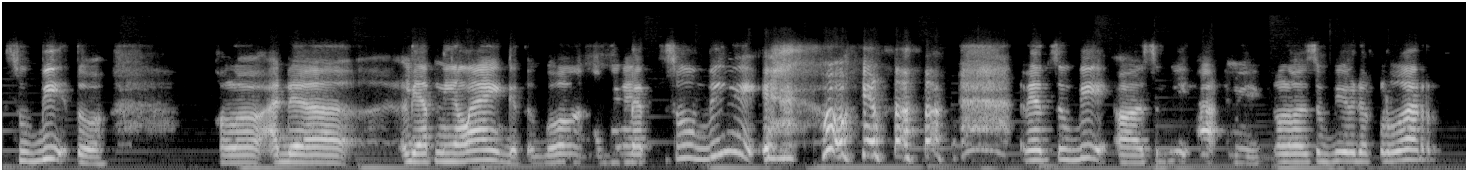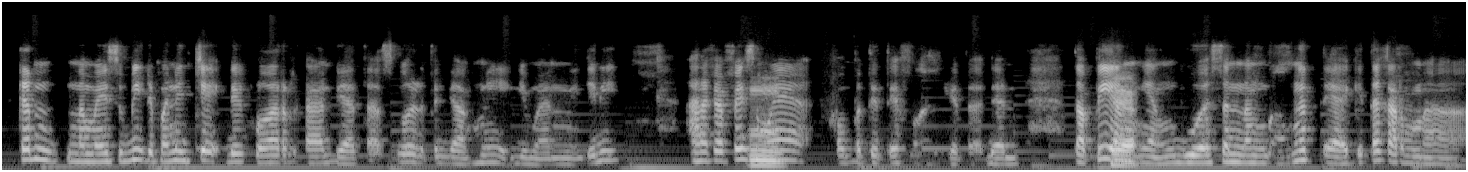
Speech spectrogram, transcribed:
Subi tuh kalau ada lihat nilai gitu gue ngeliat Subi! Lihat Subi oh Subi A nih. Kalau Subi udah keluar kan namanya Subi depannya C dia keluar kan di atas. Gue udah tegang nih gimana nih? Jadi anak FE Hmm. semuanya kompetitif lah gitu. Dan tapi yang yang gue seneng banget ya kita karena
